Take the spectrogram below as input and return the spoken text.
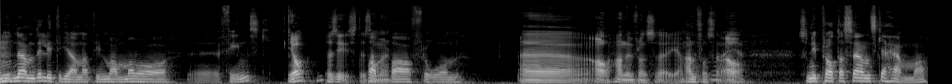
Mm. nämnde lite grann att din mamma var eh, finsk. ja, precis det stämmer. Pappa från, Eh, ja, han är från Sverige. han är från Sverige. Ja. Så ni pratar svenska hemma.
